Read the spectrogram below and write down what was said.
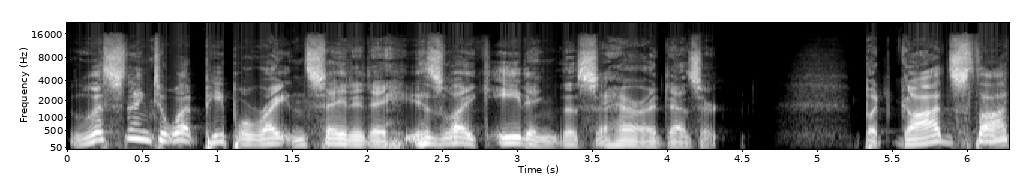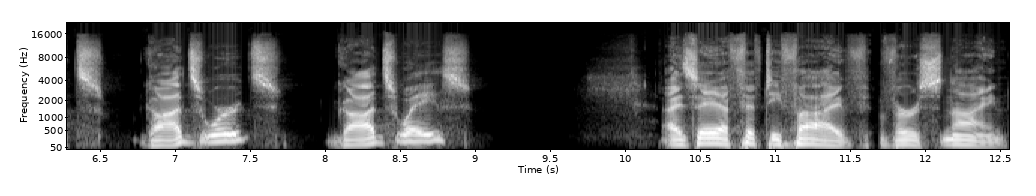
listening to what people write and say today is like eating the Sahara Desert. But God's thoughts, God's words, God's ways? Isaiah 55, verse 9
